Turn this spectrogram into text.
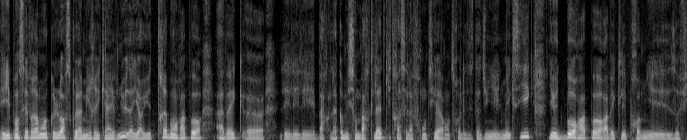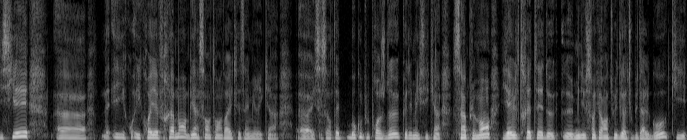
Et il pensait vraiment que lorsque l'Américain est venu, d'ailleurs, il y a eu de très bons rapports avec euh, la commission Bartlett qui traçait la frontière entre les États-Unis et le Mexique. Il y a eu de beaux rapports avec les premiers officiers. Euh, il, croyait vraiment bien s'entendre avec les Américains. Euh, il se sentait beaucoup plus proche d'eux que des Mexicains. Simplement, il y a eu le traité de, 1848 de Guadalupe Hidalgo qui,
